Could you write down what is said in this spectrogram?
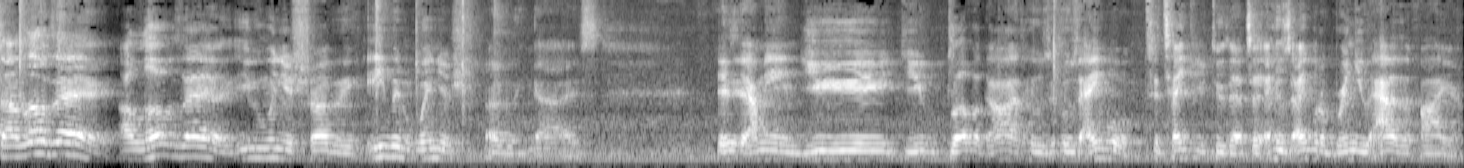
gosh, I love that. I love that. Even when you're struggling, even when you're struggling, guys. I mean, you you you love a God who's who's able to take you through that, to, who's able to bring you out of the fire.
